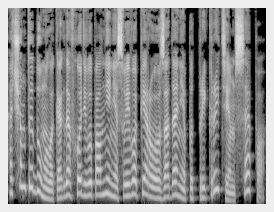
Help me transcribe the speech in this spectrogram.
О чем ты думала, когда в ходе выполнения своего первого задания под прикрытием СЭПО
